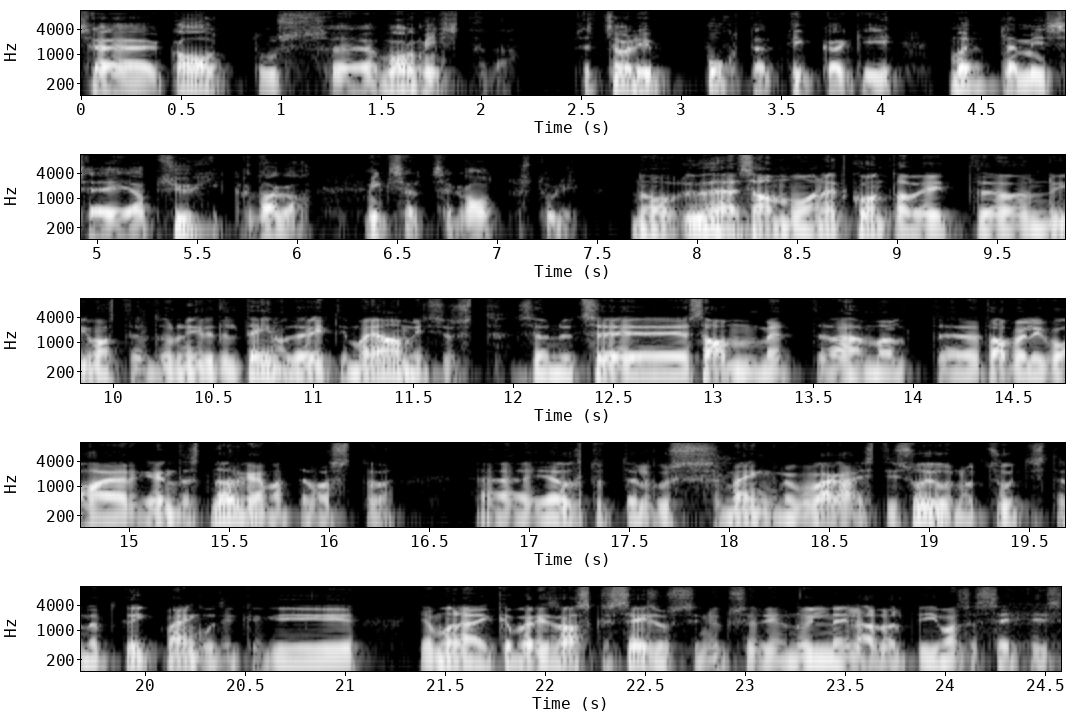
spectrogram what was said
see kaotus äh, vormistada, sest see oli puhtalt ikkagi mõtlemise ja psüühika taga, miks sealt see kaotus tuli. no ühe sammu Anett Kontaveit on viimastel turniiridel teinud, eriti Miami's just, see on nüüd see samm, et vähemalt äh, tabelikoha järgi endast nõrgemate vastu äh, ja õhtutel, kus mäng nagu väga hästi sujunud, suutis ta need kõik mängud ikkagi ja mõne ikka päris raskes seisus, siin üks oli ju null nelja pealt viimases setis,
